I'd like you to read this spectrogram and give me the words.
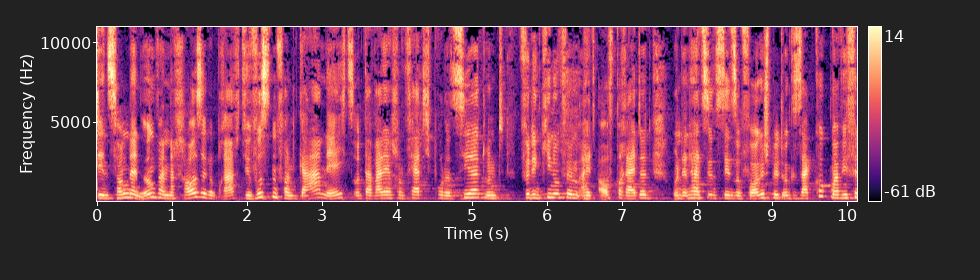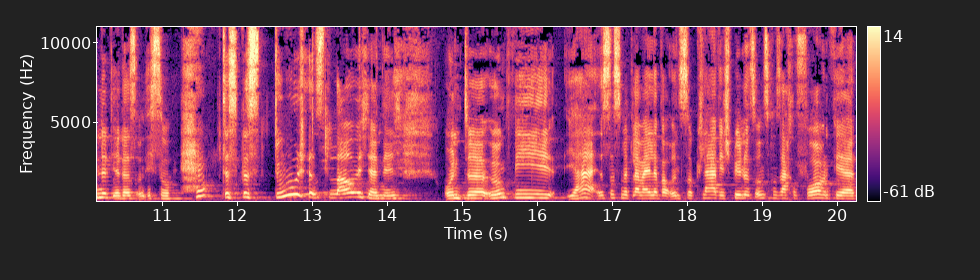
den Song dann irgendwann nach Hause gebracht. Wir wussten von gar nichts und da war der schon fertig produziert und für den Kinofilm halt aufbereitet. Und dann hat sie uns den so vorgespielt und gesagt, guck mal, wie findet ihr das? Und ich so, hä, das bist du? Das glaube ich ja nicht. Und äh, irgendwie, ja, ist das mittlerweile bei uns so klar. Wir spielen uns unsere Sache vor und wir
